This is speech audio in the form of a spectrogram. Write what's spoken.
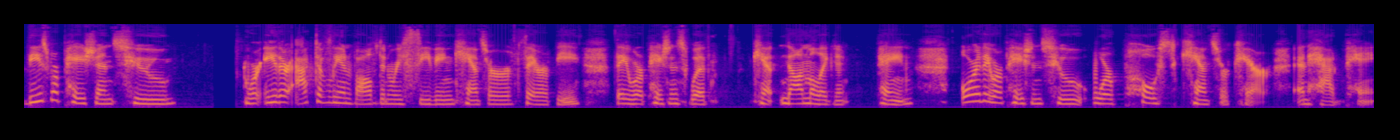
these were patients who were either actively involved in receiving cancer therapy, they were patients with non malignant pain, or they were patients who were post cancer care and had pain.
